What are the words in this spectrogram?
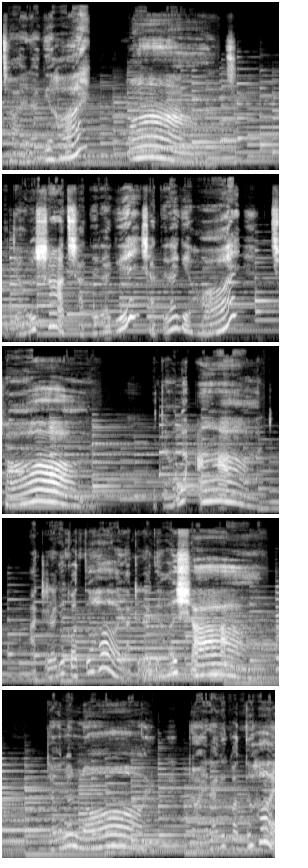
ছয়ের আগে হয় পাঁচ। এটা হলো সাত। সাতের আগে সাতের আগে হয় ছয়। এটা হলো আট। আটের আগে কত হয়? আটের আগে হয় সাত। এটা হলো নয়। নয়ের আগে কত হয়?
